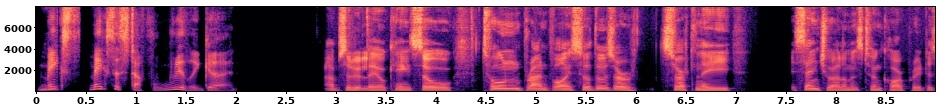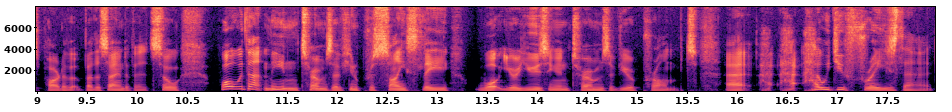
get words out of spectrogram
makes makes this stuff really good. Absolutely. Okay. So tone, brand voice, so those are certainly essential elements to incorporate as part of it by the sound of it. So what would that mean in terms of you know precisely what you're using in terms of your prompt? Uh, h- how would you phrase that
